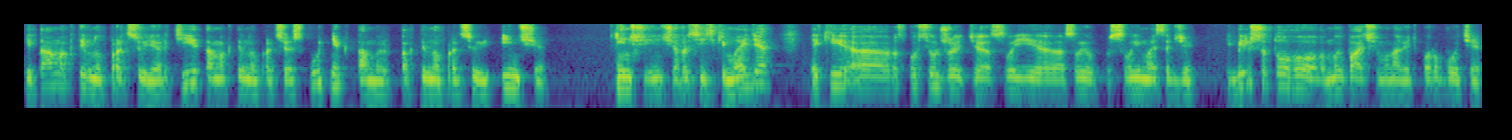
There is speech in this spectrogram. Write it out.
І там активно працює РТ, там активно працює Спутник, там активно працюють інші інші інші російські медіа, які е, розповсюджують е, свої, е, свої свої меседжі. І більше того, ми бачимо навіть по роботі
